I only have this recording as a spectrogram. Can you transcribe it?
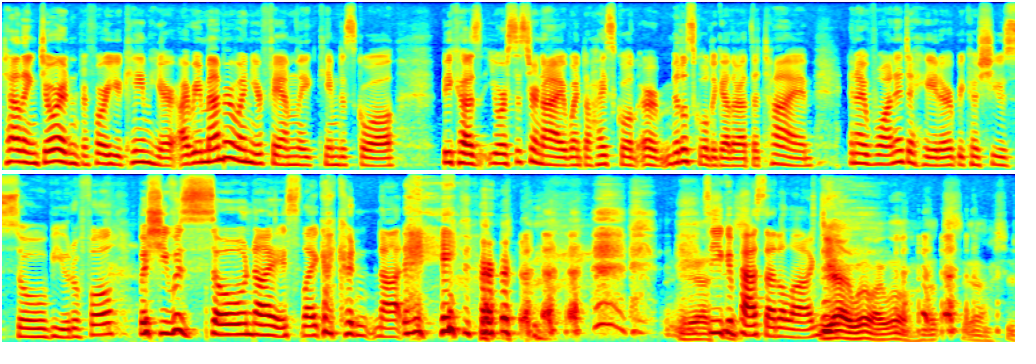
telling Jordan before you came here. I remember when your family came to school because your sister and I went to high school or middle school together at the time. And I wanted to hate her because she was so beautiful, but she was so nice. Like I couldn't not hate her. Yeah, so you can pass that along. Yeah, I will. I will. That's, yeah, she's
